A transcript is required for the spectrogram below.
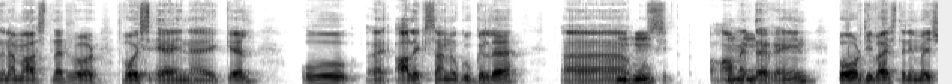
նրա մասն էր որ voice AI-ն է եկել ու Alexa-ն ու Google-ը ամեն տեղ էին, որ device-ների մեջ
